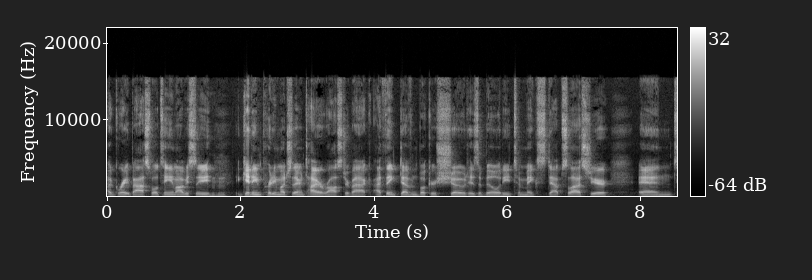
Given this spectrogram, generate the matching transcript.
a great basketball team. Obviously, mm-hmm. getting pretty much their entire roster back. I think Devin Booker showed his ability to make steps last year, and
